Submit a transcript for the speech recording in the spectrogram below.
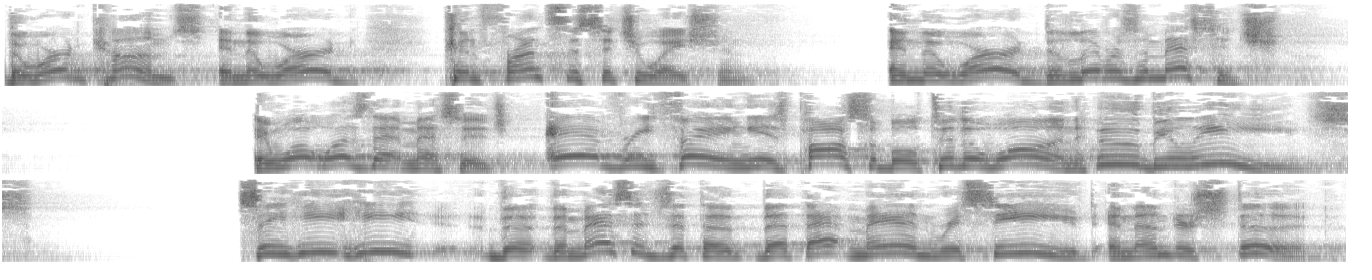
The word comes and the word confronts the situation and the word delivers a message. And what was that message? Everything is possible to the one who believes. See, he, he, the, the message that the, that that man received and understood,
